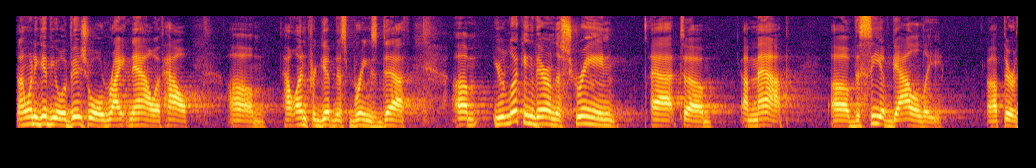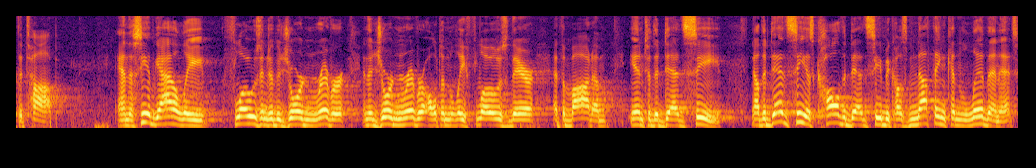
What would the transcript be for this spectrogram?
And I want to give you a visual right now of how, um, how unforgiveness brings death. Um, you're looking there on the screen at um, a map of the Sea of Galilee up there at the top. And the Sea of Galilee flows into the Jordan River, and the Jordan River ultimately flows there at the bottom into the Dead Sea. Now, the Dead Sea is called the Dead Sea because nothing can live in it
